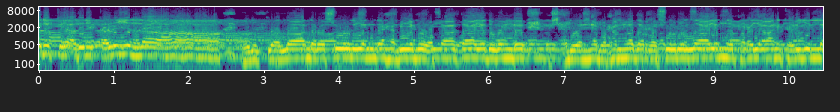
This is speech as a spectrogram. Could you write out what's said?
എനിക്ക് അതിന് കഴിയില്ല. എനിക്ക് അള്ളാന്റെ റസൂൽ എന്റെ ഹബീബ് വഫാത്തായതുകൊണ്ട് മുഹമ്മദ് റസൂലുള്ള എന്ന് പറയാൻ കഴിയില്ല.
